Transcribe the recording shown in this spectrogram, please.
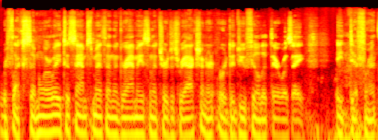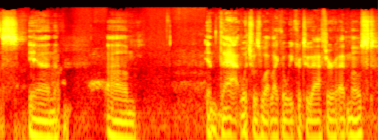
reflect similarly to Sam Smith and the Grammys and the church's reaction, or, or did you feel that there was a a difference in um, in that, which was what like a week or two after at most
